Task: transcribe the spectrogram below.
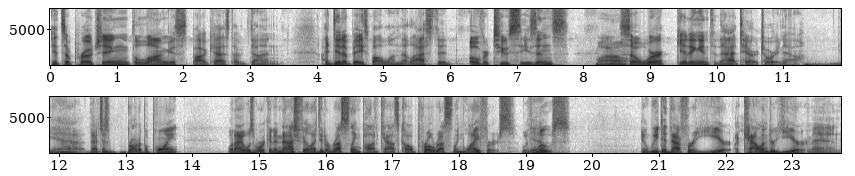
It's approaching the longest podcast I've done. I did a baseball one that lasted over two seasons. Wow. So we're getting into that territory now. Yeah, that just brought up a point. When I was working in Nashville, I did a wrestling podcast called Pro Wrestling Lifers with Yeah. Moose. And we did that for a year, a calendar year. Man.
